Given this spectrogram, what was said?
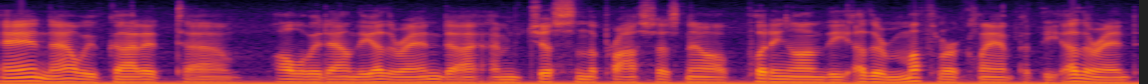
And now we've got it um, all the way down the other end. I, I'm just in the process now of putting on the other muffler clamp at the other end.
